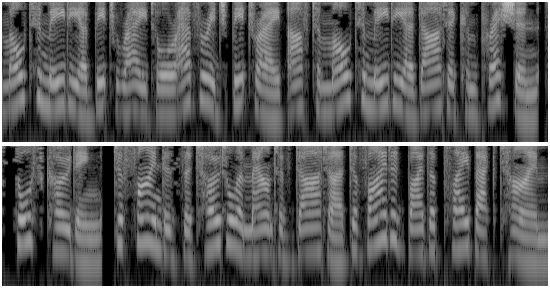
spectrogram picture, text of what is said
multimedia bit rate or average bitrate after multimedia data compression source coding, defined as the total amount of data divided by the playback time.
